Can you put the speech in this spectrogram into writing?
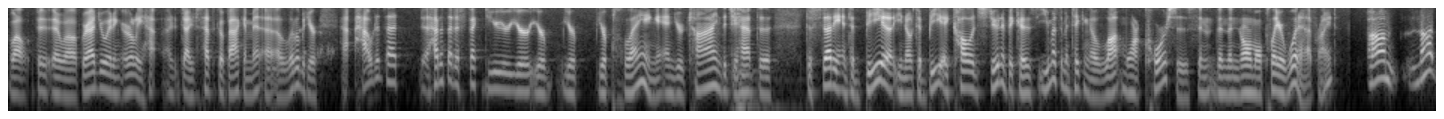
Well, uh, well, graduating early. I just have to go back a, a little bit here. How did that? How did that affect your your your your your playing and your time that you have to to study and to be a you know to be a college student? Because you must have been taking a lot more courses than than the normal player would have, right? Um, not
